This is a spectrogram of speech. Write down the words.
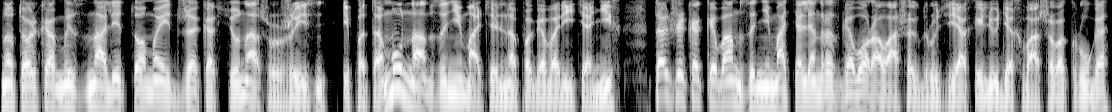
Но только мы знали Тома и Джека всю нашу жизнь, и потому нам занимательно поговорить о них, так же, как и вам занимателен разговор о ваших друзьях и людях вашего круга.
